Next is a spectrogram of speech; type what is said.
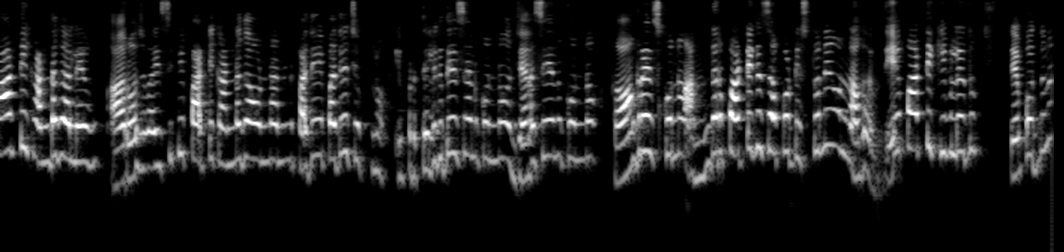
పార్టీకి అండగా లేవు? ఆ రోజు వైసీపీ పార్టీకి అండగా ఉన్నానని పదే పదే చెప్తున్నావు. ఇప్పుడు తెలుగుదేశానికి ఉన్నావు జనసేనకు ఉన్నావు కాంగ్రెస్ కొన్నావు అందరి పార్టీకి సపోర్ట్ ఇస్తూనే ఉన్నావు కదా. ఏ పార్టీకి ఇవ్వలేదు? రేపొద్దున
